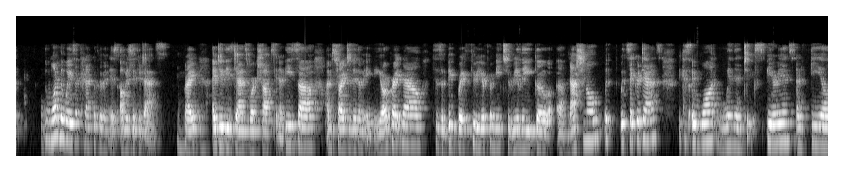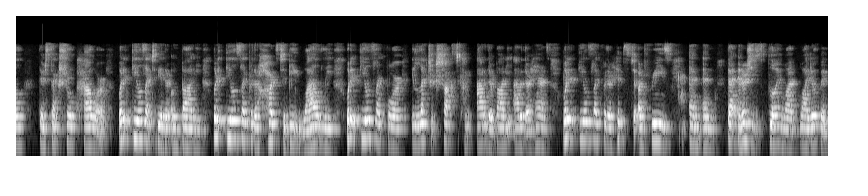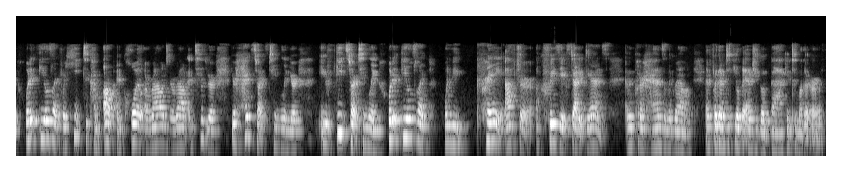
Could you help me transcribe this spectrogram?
one of the ways i connect with women is obviously through dance. Right? I do these dance workshops in Ibiza. I'm starting to do them in New York right now. This is a big breakthrough year for me to really go um, national with, with sacred dance because I want women to experience and feel their sexual power, what it feels like to be in their own body, what it feels like for their hearts to beat wildly, what it feels like for electric shocks to come out of their body, out of their hands, what it feels like for their hips to unfreeze and, and that energy just flowing wide, wide open, what it feels like for heat to come up and coil around and around until your, your head starts tingling, your, your feet start tingling, what it feels like when we pray after a crazy ecstatic dance and we put our hands on the ground and for them to feel the energy go back into Mother Earth.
